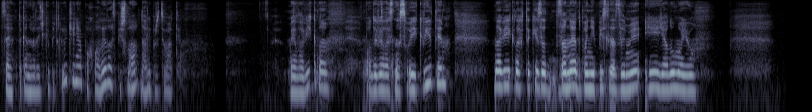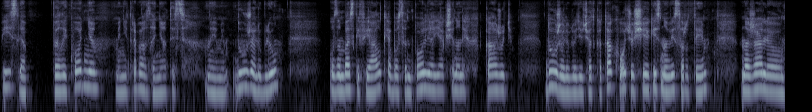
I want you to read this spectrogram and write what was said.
Все, таке невеличке підключення, похвалилась, пішла далі працювати. Мила вікна, подивилась на свої квіти. На вікнах такі занедбані після зими, і я думаю, після Великодня мені треба зайнятися ними. Дуже люблю узамбарські фіалки або сенполія, як ще на них кажуть. Дуже люблю, дівчатка. Так, хочу ще якісь нові сорти. На жаль,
